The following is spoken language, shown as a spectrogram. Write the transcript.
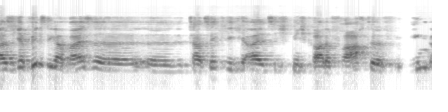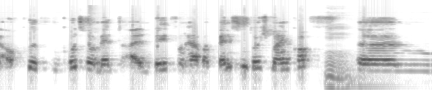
Also ich habe witzigerweise äh, tatsächlich, als ich mich gerade fragte, ging auch kurz, einen kurzen Moment ein Bild von Herbert Benson durch meinen Kopf. Mhm. Ähm,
